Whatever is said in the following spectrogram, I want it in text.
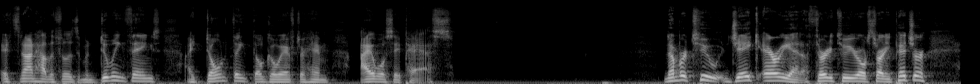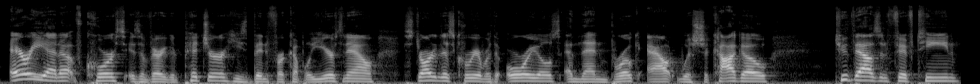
It's not how the Phillies have been doing things. I don't think they'll go after him. I will say pass. Number two, Jake Arrieta, 32 year old starting pitcher. Arrieta, of course, is a very good pitcher. He's been for a couple years now. Started his career with the Orioles and then broke out with Chicago. 2015,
